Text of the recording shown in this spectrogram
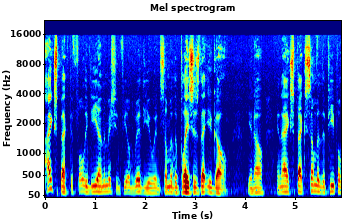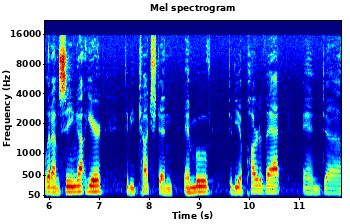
I expect to fully be on the mission field with you in some of the places that you go, you know. And I expect some of the people that I'm seeing out here to be touched and, and moved to be a part of that. And, uh,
